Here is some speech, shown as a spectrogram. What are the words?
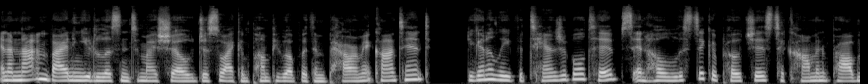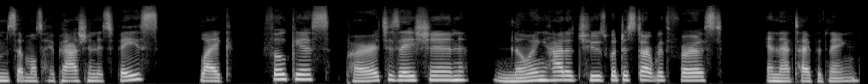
And I'm not inviting you to listen to my show just so I can pump you up with empowerment content. You're going to leave with tangible tips and holistic approaches to common problems that multi passionates face, like focus, prioritization, knowing how to choose what to start with first, and that type of thing.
